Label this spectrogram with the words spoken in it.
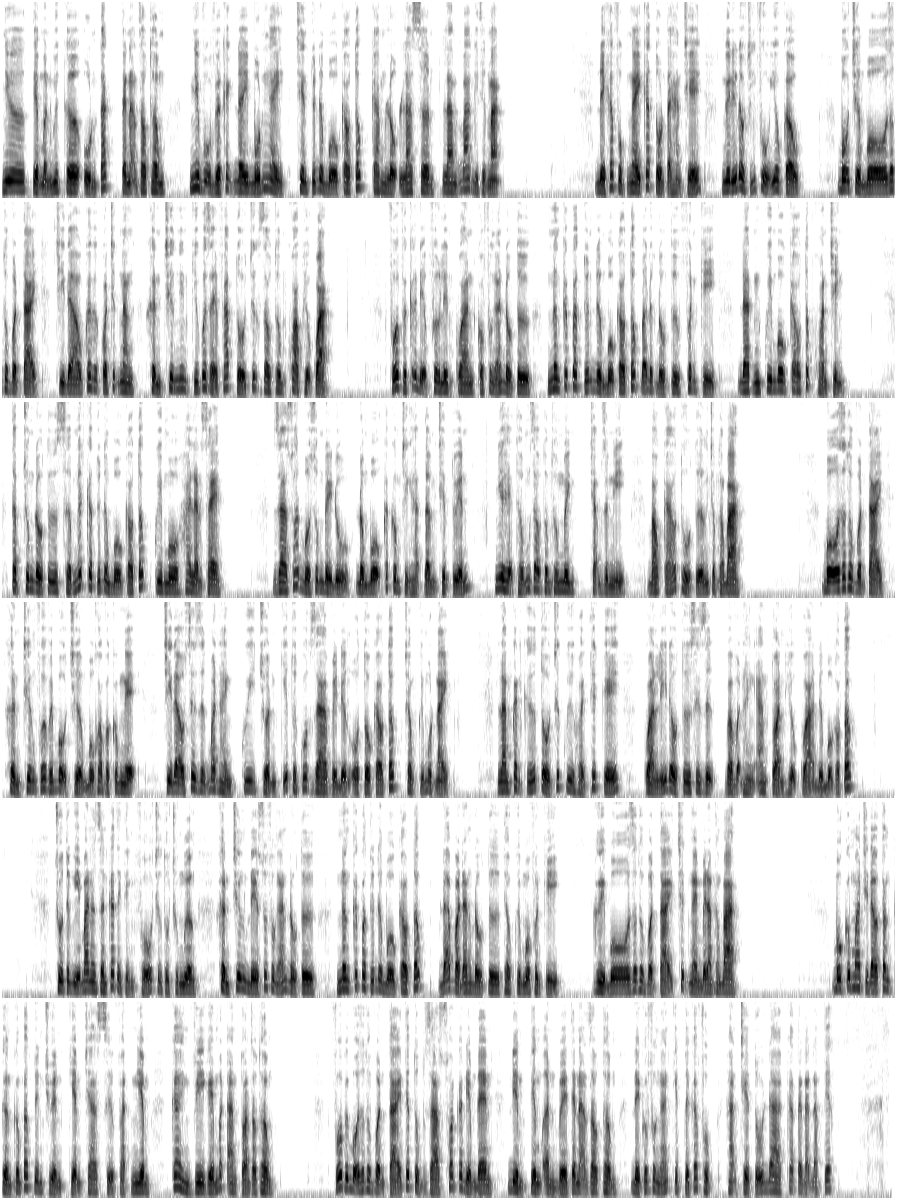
như tiềm ẩn nguy cơ ùn tắc, tai nạn giao thông như vụ việc cách đây 4 ngày trên tuyến đường bộ cao tốc Cam Lộ La Sơn làm 3 người thiệt mạng. Để khắc phục ngay các tồn tại hạn chế, người đứng đầu chính phủ yêu cầu Bộ trưởng Bộ Giao thông Vận tải chỉ đạo các cơ quan chức năng khẩn trương nghiên cứu các giải pháp tổ chức giao thông khoa học hiệu quả. Phối với các địa phương liên quan có phương án đầu tư nâng cấp các tuyến đường bộ cao tốc đã được đầu tư phân kỳ, đạt quy mô cao tốc hoàn chỉnh. Tập trung đầu tư sớm nhất các tuyến đường bộ cao tốc quy mô hai làn xe. Ra soát bổ sung đầy đủ, đồng bộ các công trình hạ tầng trên tuyến như hệ thống giao thông thông minh, trạm dừng nghỉ, báo cáo Thủ tướng trong tháng 3. Bộ Giao thông Vận tải khẩn trương phối với Bộ trưởng Bộ Khoa học và Công nghệ chỉ đạo xây dựng ban hành quy chuẩn kỹ thuật quốc gia về đường ô tô cao tốc trong quý một này, làm căn cứ tổ chức quy hoạch thiết kế, quản lý đầu tư xây dựng và vận hành an toàn hiệu quả đường bộ cao tốc. Chủ tịch Ủy ban nhân dân các tỉnh thành phố trực thuộc trung ương khẩn trương đề xuất phương án đầu tư nâng cấp các tuyến đường bộ cao tốc đã và đang đầu tư theo quy mô phân kỳ, gửi Bộ Giao thông Vận tải trước ngày 15 tháng 3. Bộ Công an chỉ đạo tăng cường công tác tuyên truyền, kiểm tra xử phạt nghiêm các hành vi gây mất an toàn giao thông, phối với Bộ Giao thông Vận tải tiếp tục ra soát các điểm đen, điểm tiềm ẩn về tai nạn giao thông để có phương án kịp thời khắc phục, hạn chế tối đa các tai nạn đáng tiếc.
